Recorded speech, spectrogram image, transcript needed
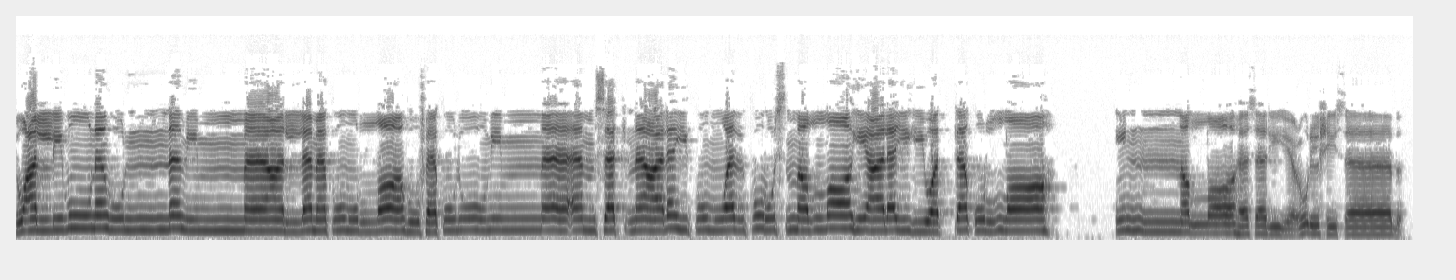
تُعَلِّمُونَهُنَّ مِمَّا عَلَّمَكُمُ اللَّهُ فَكُلُوا مِمَّا أَمْسَكْنَ عَلَيْكُمْ وَاذْكُرُوا اسْمَ اللَّهِ عَلَيْهِ وَاتَّقُوا اللَّهَ ۚ إِنَّ اللَّهَ سَرِيعُ الْحِسَابِ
